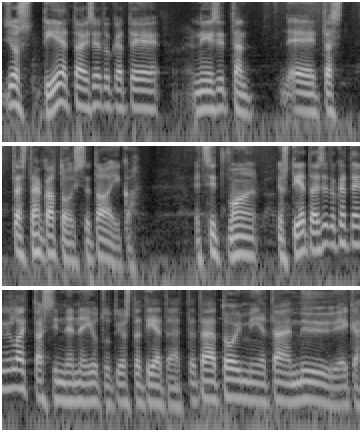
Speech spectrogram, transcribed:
jos tietäisi etukäteen, niin sitten ei, tästä, tästähän katoisi se taika. Että sit vaan, jos tietäisi etukäteen, niin laittaisi sinne ne jutut, josta tietää, että tämä toimii ja tämä myy, eikä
